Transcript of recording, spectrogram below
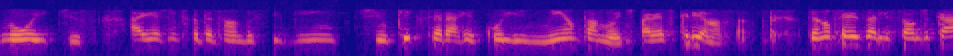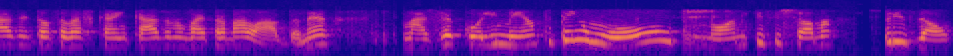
noites. Aí a gente fica pensando o seguinte, o que, que será recolhimento à noite? Parece criança. Você não fez a lição de casa, então você vai ficar em casa, não vai para balada, né? Mas recolhimento tem um outro nome que se chama prisão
